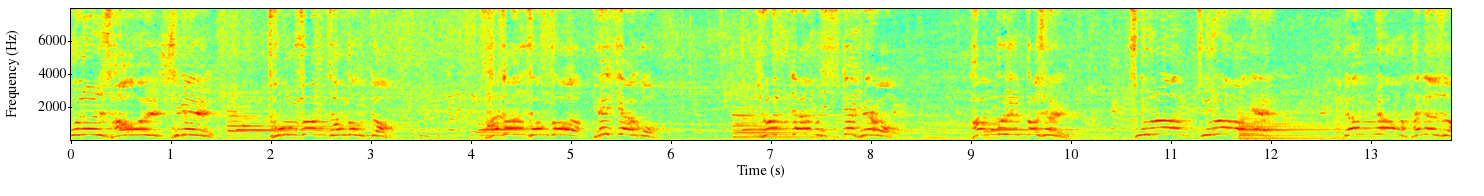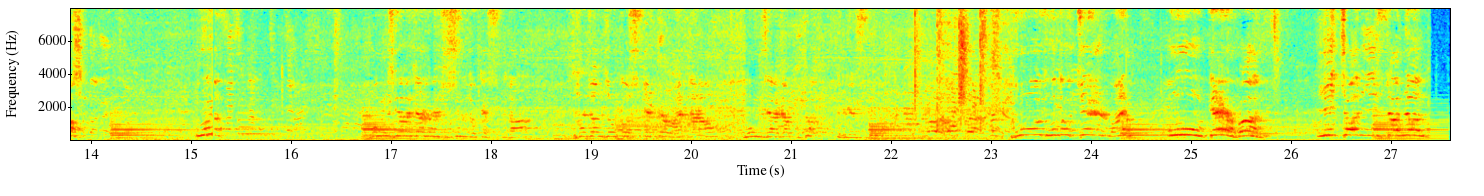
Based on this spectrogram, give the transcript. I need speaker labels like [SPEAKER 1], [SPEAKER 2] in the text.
[SPEAKER 1] 오늘 4월 10일 총선 선거부터 사전 선거 폐지하고 현장 수개표로 바꿀 것을 준엄 준엄하게 명령하면서 우리 봉쇄하자로 해주시면 좋겠습니다. 사전 선거 수개표 완전한 봉쇄하자 부탁드리겠습니다. 고도덕질 완 오대환 2023년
